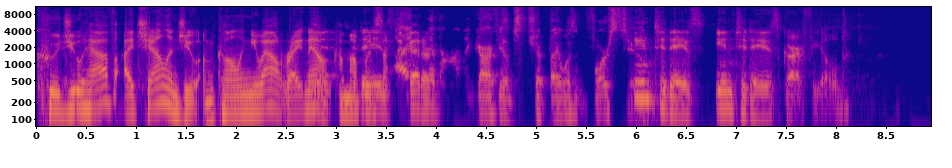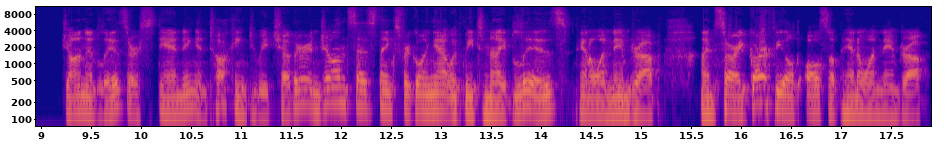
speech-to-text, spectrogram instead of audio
Could you have? I challenge you. I'm calling you out right now. In Come up with today's- something I better. never read a Garfield strip I wasn't forced to. In today's in today's Garfield, John and Liz are standing and talking to each other, and John says, "Thanks for going out with me tonight, Liz." Panel one name drop. I'm sorry, Garfield. Also panel one name drop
